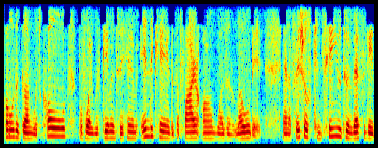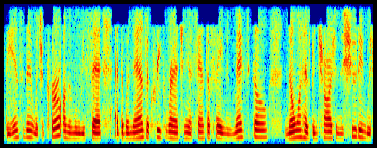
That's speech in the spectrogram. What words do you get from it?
told the gun was cold before it was given to him, indicating that the firearm wasn't loaded. And officials continue to investigate the incident, which occurred on the movie set at the Bonanza Creek Ranch near Santa Fe, New Mexico. No one has been charged in the shooting, which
